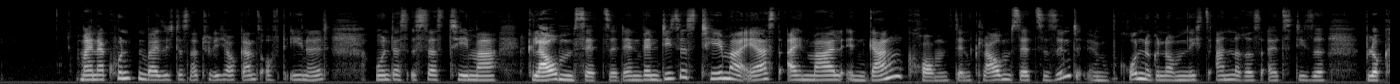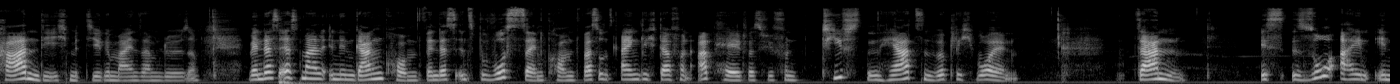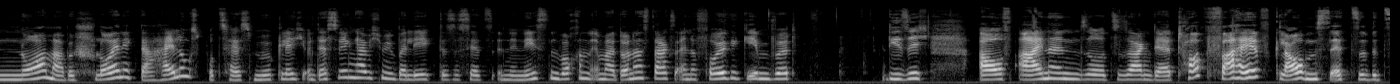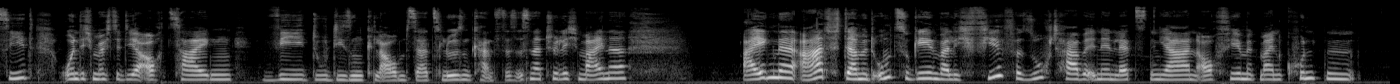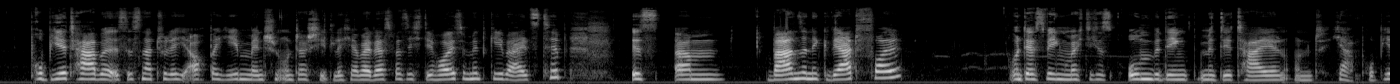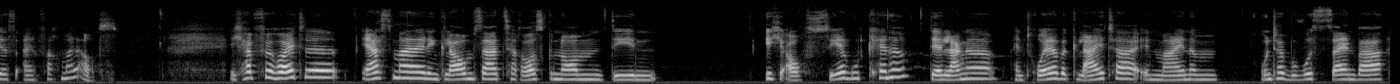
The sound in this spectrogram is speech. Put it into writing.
meiner Kunden, weil sich das natürlich auch ganz oft ähnelt. Und das ist das Thema Glaubenssätze. Denn wenn dieses Thema erst einmal in Gang kommt, denn Glaubenssätze sind im Grunde genommen nichts anderes als diese Blockaden, die ich mit dir gemeinsam löse. Wenn das erstmal in den Gang kommt, wenn das ins Bewusstsein kommt, was uns eigentlich davon abhält, was wir von tiefstem Herzen wirklich wollen, dann ist so ein enormer, beschleunigter Heilungsprozess möglich. Und deswegen habe ich mir überlegt, dass es jetzt in den nächsten Wochen immer donnerstags eine Folge geben wird, die sich auf einen sozusagen der Top 5 Glaubenssätze bezieht. Und ich möchte dir auch zeigen, wie du diesen Glaubenssatz lösen kannst. Das ist natürlich meine eigene Art, damit umzugehen, weil ich viel versucht habe in den letzten Jahren, auch viel mit meinen Kunden probiert habe. Es ist natürlich auch bei jedem Menschen unterschiedlich. Aber das, was ich dir heute mitgebe als Tipp, ist ähm, wahnsinnig wertvoll. Und deswegen möchte ich es unbedingt mit dir teilen. Und ja, probier es einfach mal aus. Ich habe für heute erstmal den Glaubenssatz herausgenommen, den ich auch sehr gut kenne, der lange ein treuer Begleiter in meinem Unterbewusstsein war,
